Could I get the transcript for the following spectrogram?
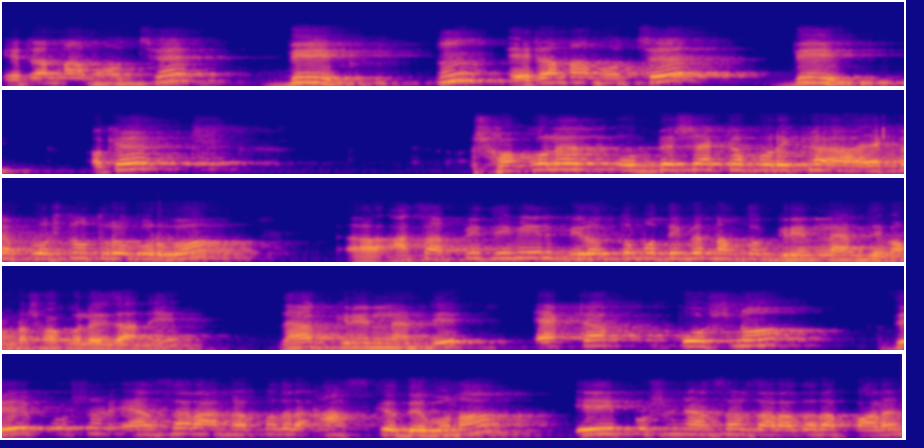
এটার নাম হচ্ছে দ্বীপ। হম? এটার নাম হচ্ছে দ্বীপ। ওকে? সকলের উদ্দেশ্যে একটা পরীক্ষা, একটা প্রশ্ন উত্তর করব। আচ্ছা পৃথিবীর বৃহত্তম দ্বীপের নাম তো গ্রিনল্যান্ড দ্বীপ, আমরা সকলেই জানি। যাই হোক, গ্রিনল্যান্ড দ্বীপ। একটা প্রশ্ন, যে প্রশ্নের অ্যান্সার আমি আপনাদের আজকে দেব না, এই প্রশ্নের অ্যান্সার যারা যারা পারেন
